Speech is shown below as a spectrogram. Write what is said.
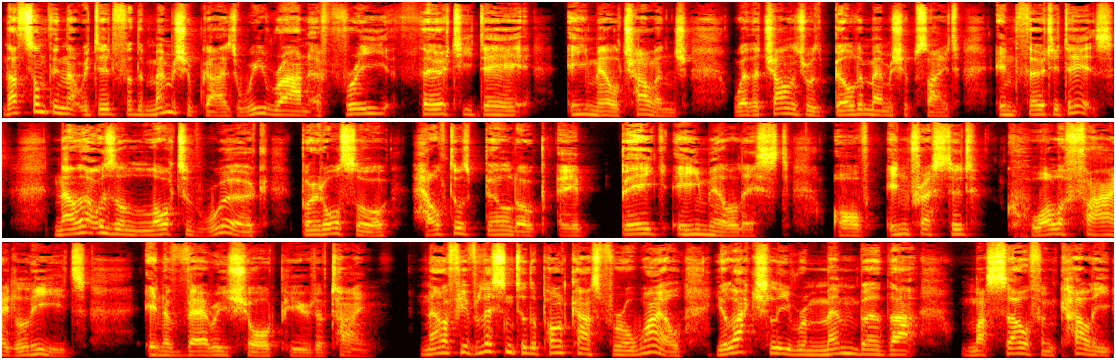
That's something that we did for the membership guys. We ran a free 30 day email challenge where the challenge was build a membership site in 30 days. Now that was a lot of work, but it also helped us build up a big email list of interested, qualified leads in a very short period of time. Now, if you've listened to the podcast for a while, you'll actually remember that myself and Callie,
